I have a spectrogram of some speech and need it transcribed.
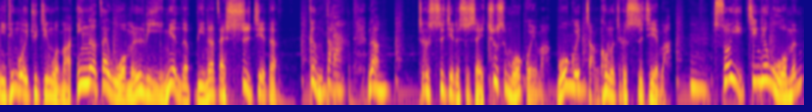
你听过一句经文吗？因那在我们里面的，比那在世界的更大。大那、嗯、这个世界的是谁？就是魔鬼嘛。魔鬼掌控了这个世界嘛。嗯，所以今天我们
